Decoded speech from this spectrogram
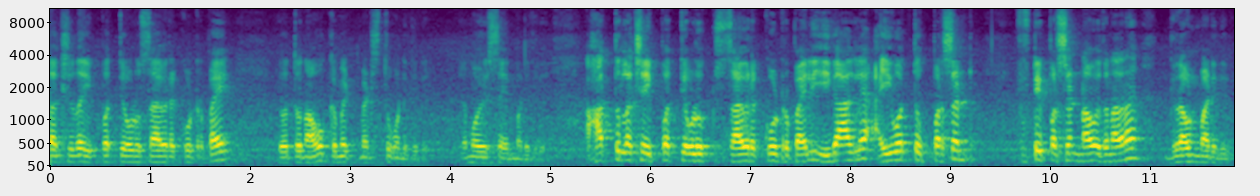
ಲಕ್ಷದ ಇಪ್ಪತ್ತೇಳು ಸಾವಿರ ಕೋಟಿ ರೂಪಾಯಿ ಇವತ್ತು ನಾವು ಕಮಿಟ್ಮೆಂಟ್ಸ್ ತೊಗೊಂಡಿದ್ದೀವಿ. ಎಂ ಒ ಸೈನ್ ಮಾಡಿದ್ದೀವಿ. ಹತ್ತು ಲಕ್ಷ ಇಪ್ಪತ್ತೇಳು ಸಾವಿರ ಕೋಟಿ ರೂಪಾಯಲ್ಲಿ ಈಗಾಗಲೇ ಐವತ್ತು ಪರ್ಸೆಂಟ್ ಫಿಫ್ಟಿ ಪರ್ಸೆಂಟ್ ನಾವು ಇದನ್ನು ಗ್ರೌಂಡ್ ಮಾಡಿದ್ದೀವಿ.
